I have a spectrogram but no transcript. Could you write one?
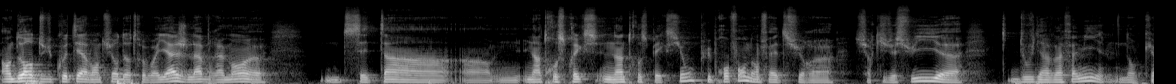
en dehors du côté aventure d'autres voyages, là vraiment, euh, c'est un, une, introspection, plus profonde en fait sur, euh, sur qui je suis, euh, d'où vient ma famille, donc,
